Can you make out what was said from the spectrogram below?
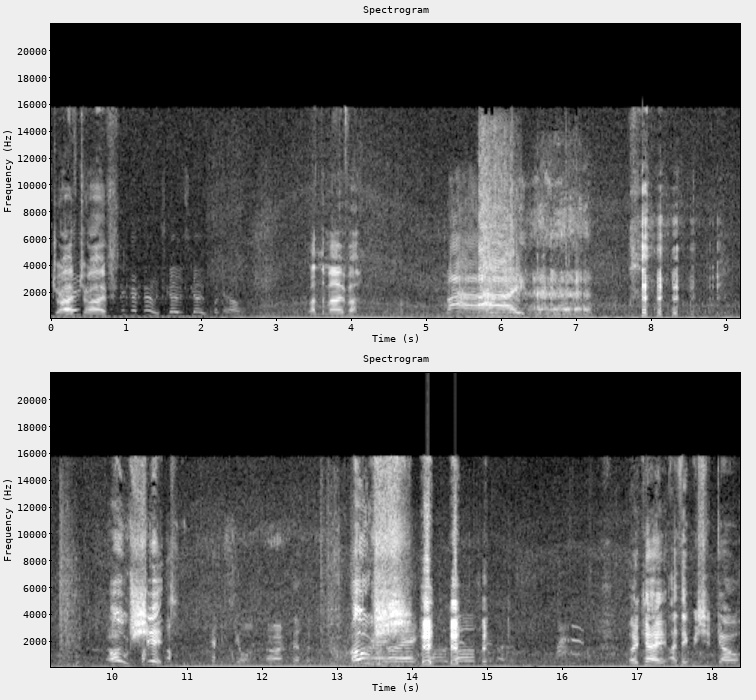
Drive, Yeah, drive. Go, go, go. Let's go, let's go. Fucking hell. Run them over. Bye. oh shit! sure. All right. Oh shit! Oh, okay, I think we should go.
